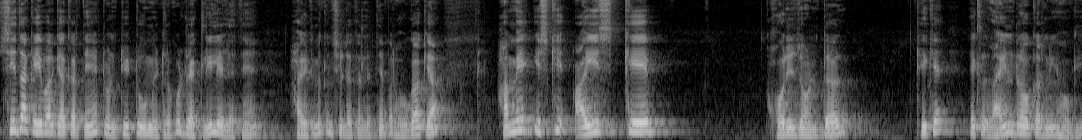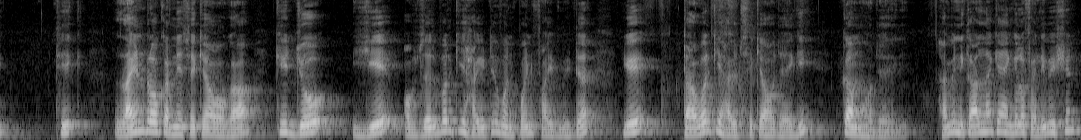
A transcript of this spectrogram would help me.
सीधा कई बार क्या करते हैं 22 मीटर को डायरेक्टली ले लेते हैं। हाइट में कंसीडर कर लेते हैं, पर होगा क्या? हमें इसकी आइस के हॉरिजॉन्टल ठीक है? एक लाइन ड्रॉ करनी होगी, ठीक? लाइन ड्रॉ करने से क्या होगा कि जो ये ऑब्जर्वर की हाइट है 1.5 मीटर ये टावर की हाइट से क्या हो जाएगी? कम हो जाएगी। हमें निकालना क्या एंगल ऑफ़ एलिवेशन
